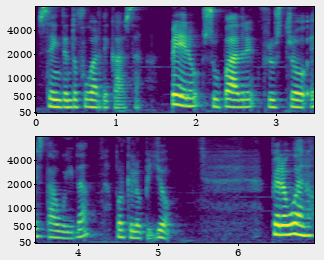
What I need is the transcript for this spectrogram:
se intentó fugar de casa, pero su padre frustró esta huida porque lo pilló. Pero bueno,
